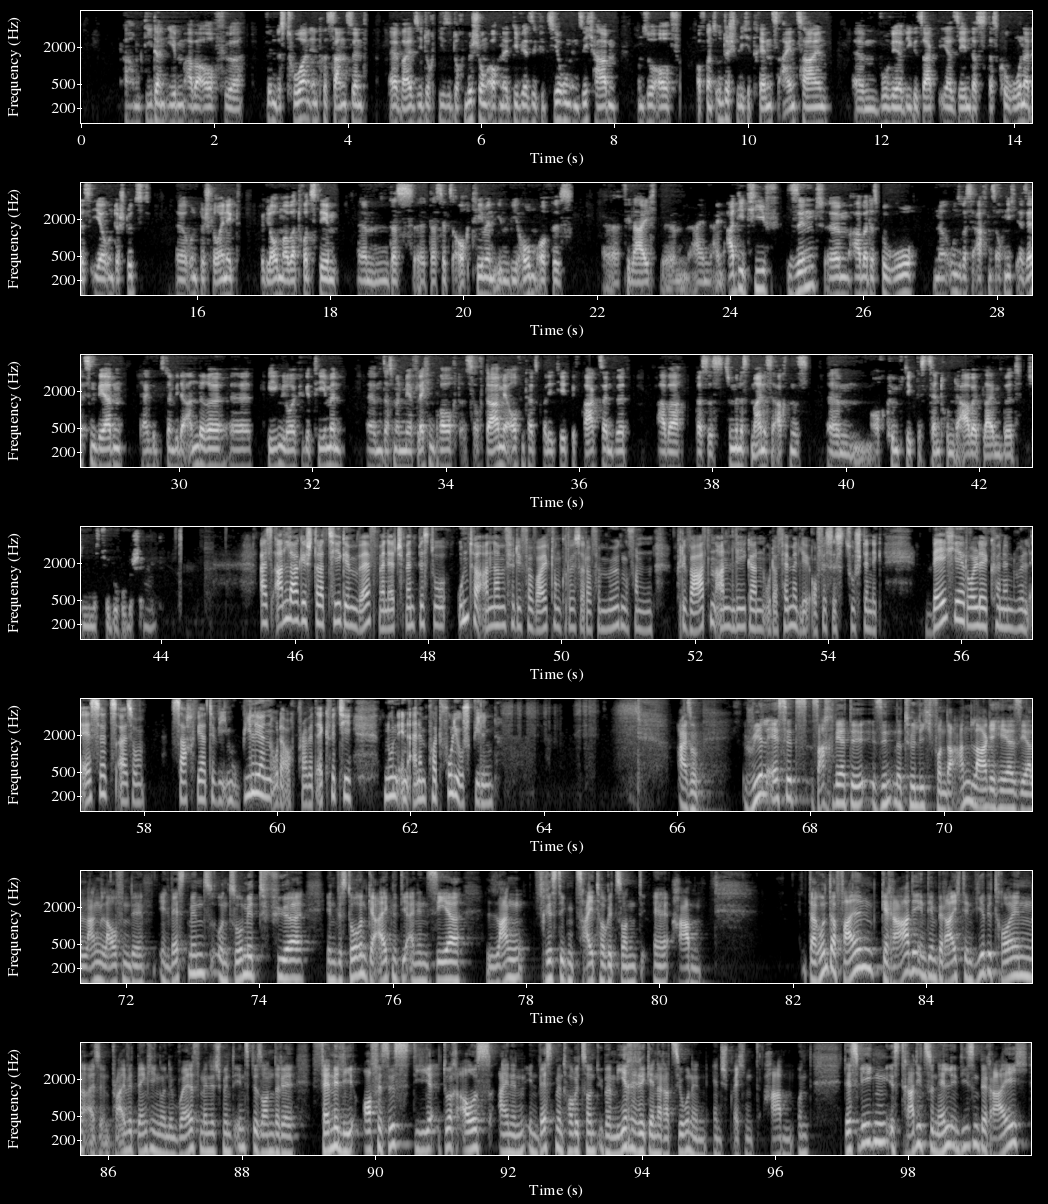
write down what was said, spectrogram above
ähm, die dann eben aber auch für, für Investoren interessant sind, äh, weil sie durch diese Durchmischung auch eine Diversifizierung in sich haben und so auf, auf ganz unterschiedliche Trends einzahlen, ähm, wo wir, wie gesagt, eher sehen, dass, dass Corona das eher unterstützt äh, und beschleunigt. Wir glauben aber trotzdem, ähm, dass, äh, dass jetzt auch Themen eben wie Homeoffice äh, vielleicht ähm, ein, ein Additiv sind, ähm, aber das Büro ne, unseres Erachtens auch nicht ersetzen werden. Da gibt es dann wieder andere äh, gegenläufige Themen, ähm, dass man mehr Flächen braucht, dass auch da mehr Aufenthaltsqualität gefragt sein wird, aber dass es zumindest meines Erachtens ähm, auch künftig das Zentrum der Arbeit bleiben wird, zumindest für Bürobeschäftigte. Als Anlagestratege im Wealth Management bist du unter anderem für die Verwaltung größerer Vermögen von privaten Anlegern oder Family Offices zuständig. Welche Rolle können Real Assets, also Sachwerte wie Immobilien oder auch Private Equity, nun in einem Portfolio spielen? Also Real Assets, Sachwerte sind natürlich von der Anlage her sehr langlaufende Investments und somit für Investoren geeignet, die einen sehr langfristigen Zeithorizont äh, haben. Darunter fallen gerade in dem Bereich, den wir betreuen, also im Private Banking und im Wealth Management, insbesondere Family Offices, die durchaus einen Investmenthorizont über mehrere Generationen entsprechend haben. Und deswegen ist traditionell in diesem Bereich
